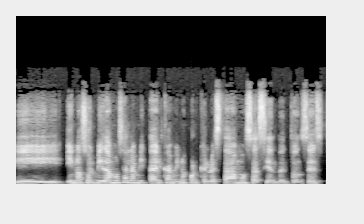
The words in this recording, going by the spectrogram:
y, y nos olvidamos a la mitad del camino porque lo estábamos haciendo. Entonces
